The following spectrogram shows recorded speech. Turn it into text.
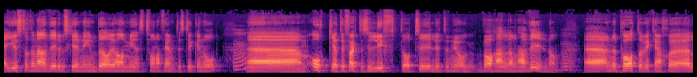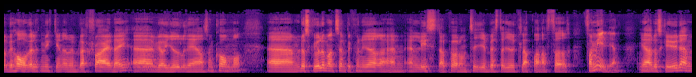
Eh, just att den här videobeskrivningen bör ju ha minst 250 stycken ord. Mm. Eh, och att vi faktiskt lyfter tydligt och nog vad handlar den här videon om. Mm. Eh, nu pratar vi kanske, eller vi har väldigt mycket nu med Black Friday. Eh, Mm. Vi har julrean som kommer. Eh, då skulle man till exempel kunna göra en, en lista på de 10 bästa julklapparna för familjen. Ja, då ska ju den,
